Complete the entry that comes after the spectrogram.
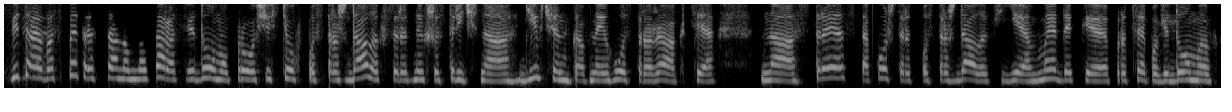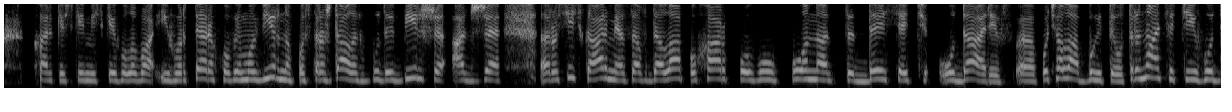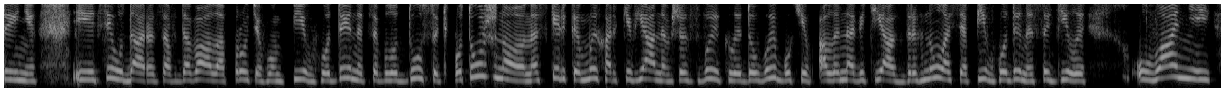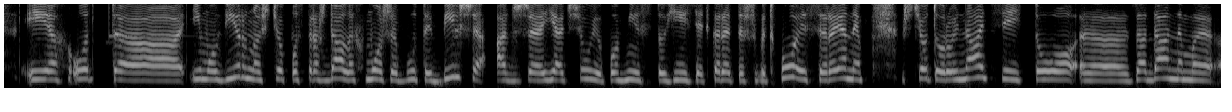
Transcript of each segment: Вітаю вас, Петре. Станом на зараз відомо про шістьох постраждалих. Серед них шестирічна дівчинка. В неї гостра реакція на стрес. Також серед постраждалих є медики. Про це повідомив харківський міський голова Ігор Терехов. Ймовірно, постраждалих буде більше, адже російська армія завдала по Харкову понад 10 ударів. Е, Почала бити о 13-й годині, і ці удари завдавала протягом півгодини. Це було досить потужно. Наскільки ми, харків'яни, вже звикли до вибухів, але навіть я здригнулася. Півгодини сиділи у ванній, і от е, імовірно, що постраждалих може бути більше, адже я чую по місту їздять карети швидкої, сирени. Щодо руйнацій, то е, за даними е,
